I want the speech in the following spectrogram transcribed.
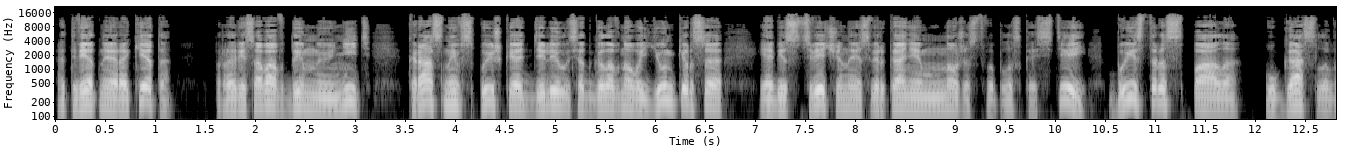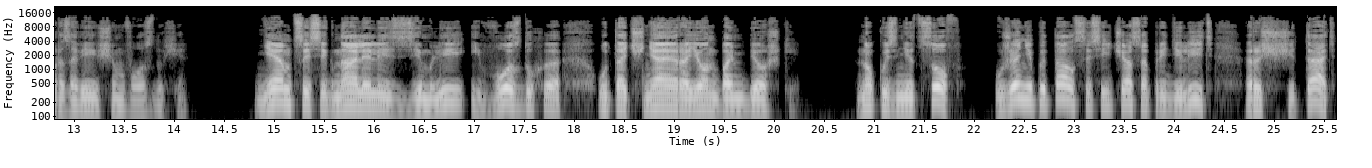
Ответная ракета, прорисовав дымную нить, красной вспышкой отделилась от головного юнкерса и, обесцвеченное сверканием множества плоскостей, быстро спала, угасла в розовеющем воздухе. Немцы сигналили с земли и воздуха, уточняя район бомбежки. Но Кузнецов уже не пытался сейчас определить, рассчитать,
